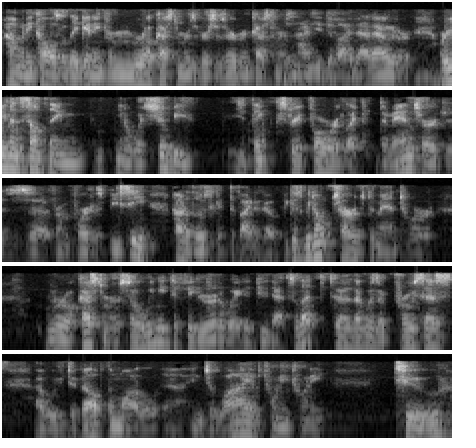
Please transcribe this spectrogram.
how many calls are they getting from rural customers versus urban customers, and how do you divide that out? Or or even something you know which should be you think straightforward like demand charges uh, from Fortis BC. How do those get divided out? Because we don't charge demand to our rural customers, so we need to figure out a way to do that. So that uh, that was a process. Uh, we've developed the model uh, in July of 2022.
